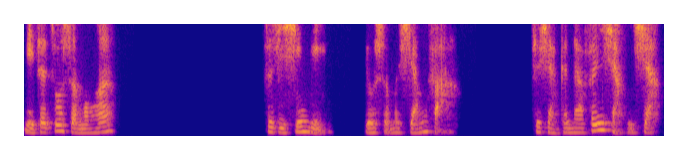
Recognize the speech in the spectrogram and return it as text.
你在做什么啊？”自己心里有什么想法，就想跟他分享一下。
